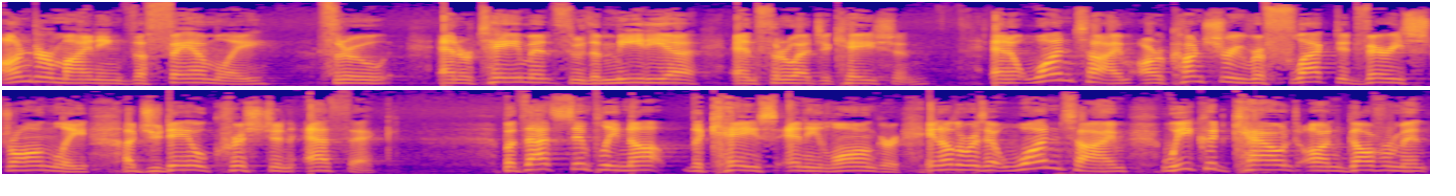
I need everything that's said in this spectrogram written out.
undermining the family through entertainment, through the media, and through education. And at one time, our country reflected very strongly a Judeo Christian ethic. But that's simply not the case any longer. In other words, at one time, we could count on government,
